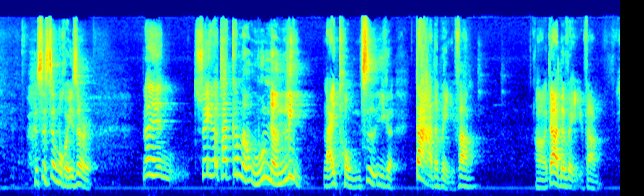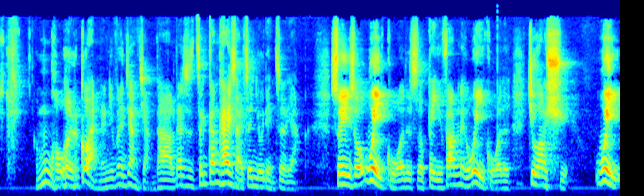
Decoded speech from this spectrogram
是这么回事儿。那所以说他根本无能力来统治一个大的北方，啊，大的北方，木猴而冠呢，你不能这样讲他。但是真刚开始还真有点这样。所以说魏国的时候，北方那个魏国的就要学魏。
